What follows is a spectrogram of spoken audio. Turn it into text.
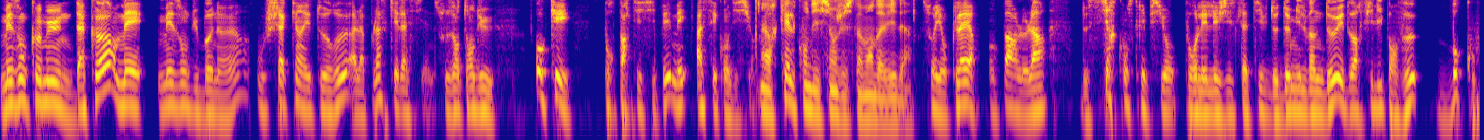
maison commune, d'accord, mais maison du bonheur, où chacun est heureux à la place qui est la sienne. Sous-entendu, ok pour participer, mais à ses conditions. Alors quelles conditions justement, David? Soyons clairs, on parle là de circonscription pour les législatives de 2022. Édouard Philippe en veut beaucoup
